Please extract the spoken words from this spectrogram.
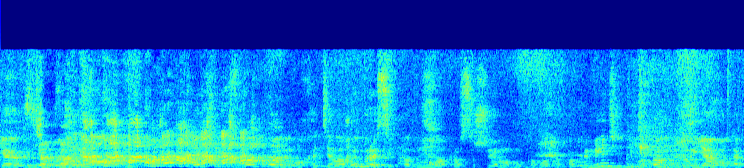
я хотела я через балкон его хотела выбросить, подумала просто, что я могу кого-то покалечить. И вот он, ну, я его так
